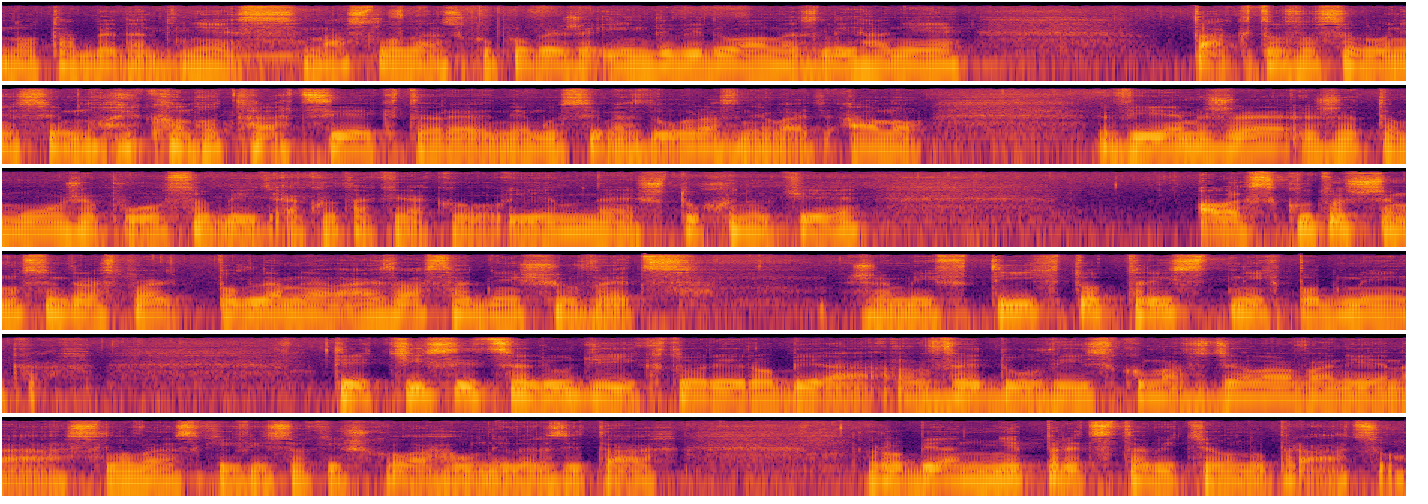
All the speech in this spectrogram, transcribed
notabene dnes na Slovensku povie, že individuálne zlyhanie, tak to zo sebou nesie mnohé konotácie, ktoré nemusíme zdôrazňovať. Áno, viem, že, že to môže pôsobiť ako také ako jemné štuchnutie, ale skutočne musím teraz povedať podľa mňa najzásadnejšiu vec že my v týchto tristných podmienkach tie tisíce ľudí, ktorí robia vedu, výskum a vzdelávanie na slovenských vysokých školách a univerzitách, robia nepredstaviteľnú prácu.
